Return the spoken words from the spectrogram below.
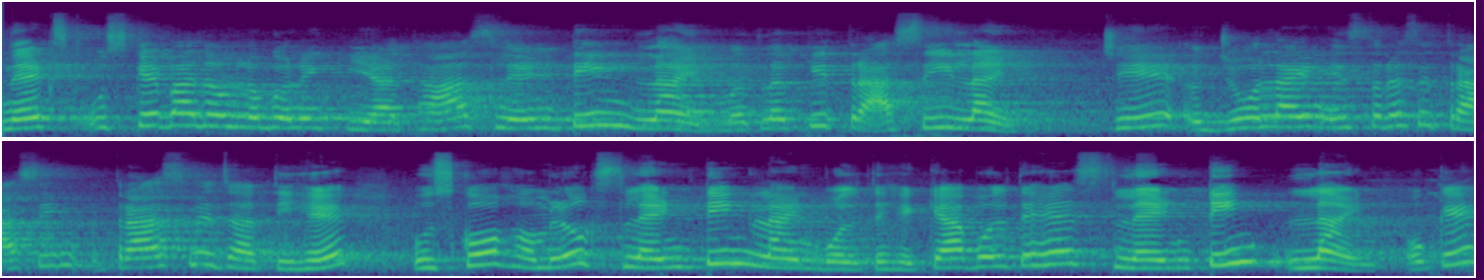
नेक्स्ट उसके बाद हम लोगों ने किया था स्लेंटिंग लाइन मतलब कि त्रासी लाइन जे, जो लाइन इस तरह से त्रासी त्रास में जाती है, उसको हम लोग स्लेंटिंग लाइन बोलते हैं। क्या बोलते हैं? स्लेंटिंग लाइन ओके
